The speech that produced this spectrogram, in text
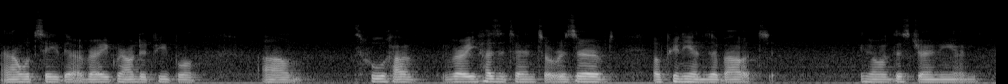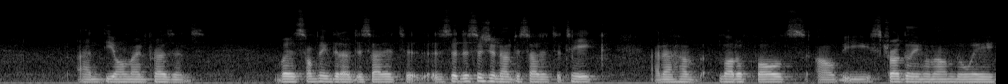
and I would say they are very grounded people, um, who have very hesitant or reserved opinions about you know this journey and and the online presence. But it's something that I've decided to it's a decision I've decided to take and I have a lot of faults. I'll be struggling along the way.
